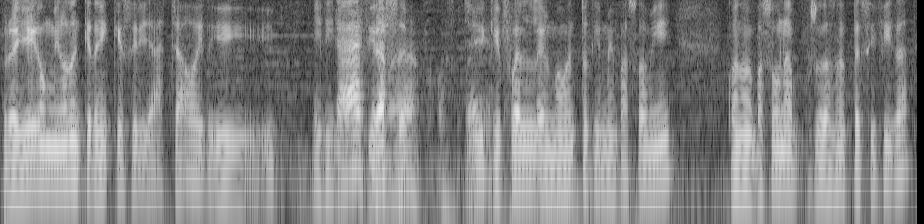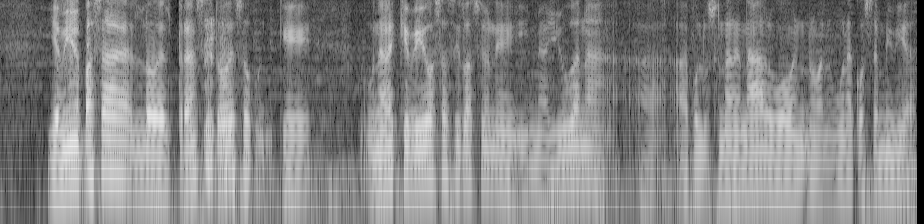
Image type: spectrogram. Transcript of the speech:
Pero llega un minuto en que tenés que decir ya, chao, y, y- Y tirarse. Tirarse. ah. Sí, que fue el, el momento que me pasó a mí, cuando me pasó una situación específica. Y a mí me pasa lo del trance y todo eso, que una vez que veo esas situaciones y me ayudan a, a- a evolucionar en algo, en, en alguna cosa en mi vida,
